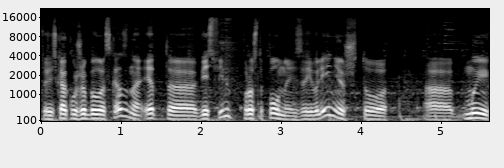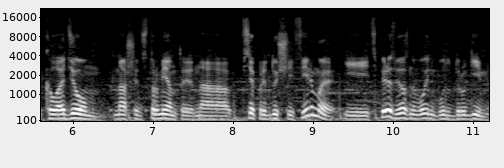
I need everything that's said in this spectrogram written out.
То есть, как уже было сказано, это весь фильм просто полное заявление, что мы кладем наши инструменты на все предыдущие фильмы, и теперь Звездные войны будут другими.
